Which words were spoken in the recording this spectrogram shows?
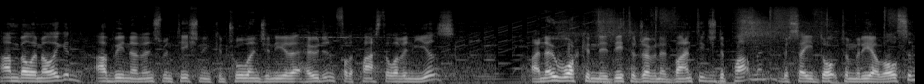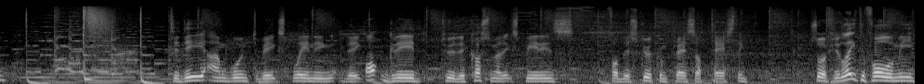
I'm Billy Milligan. I've been an instrumentation and control engineer at Howden for the past 11 years. I now work in the Data Driven Advantage department beside Dr Maria Wilson. Today I'm going to be explaining the upgrade to the customer experience for the screw compressor testing. So if you'd like to follow me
